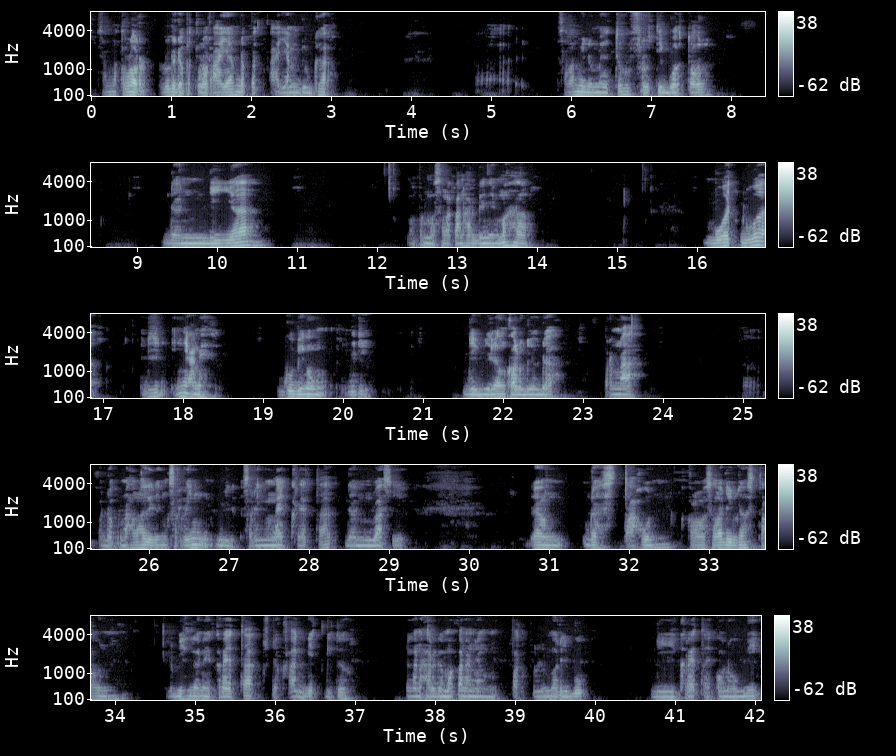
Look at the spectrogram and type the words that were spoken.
sama telur. Lu udah dapet telur ayam dapet ayam juga. Sama minumnya itu fruity botol. Dan dia mempermasalahkan harganya yang mahal. Buat gua ini aneh gue bingung. Jadi dia bilang kalau dia udah pernah udah pernah lah gitu yang sering sering naik kereta dan masih yang udah setahun kalau salah dia bilang setahun lebih nggak naik kereta sudah kaget gitu dengan harga makanan yang 45.000 di kereta ekonomi.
